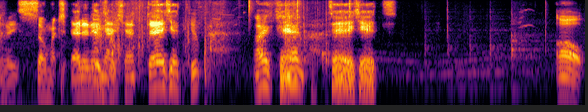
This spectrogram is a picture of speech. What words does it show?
There's so much editing, I can't take it. I can't take it. Oh.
